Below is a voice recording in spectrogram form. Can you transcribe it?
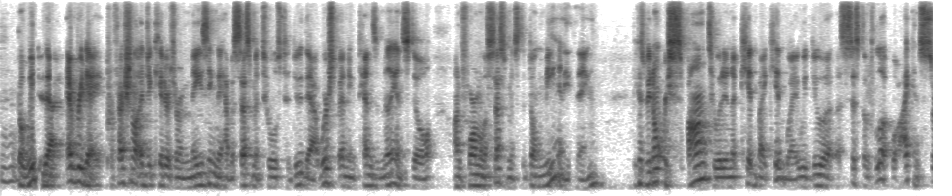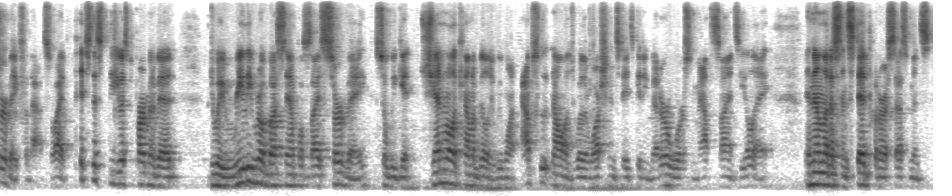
Mm-hmm. But we do that every day. Professional educators are amazing. They have assessment tools to do that. We're spending tens of millions still on formal assessments that don't mean anything because we don't respond to it in a kid by kid way. We do a, a, systems look. Well, I can survey for that. So I pitch this to the US Department of Ed, do a really robust sample size survey so we get general accountability. We want absolute knowledge whether Washington State's getting better or worse in math, science, ELA. And then let us instead put our assessments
